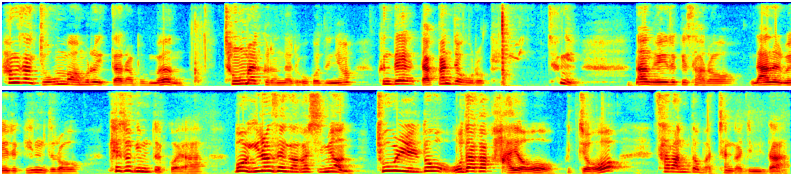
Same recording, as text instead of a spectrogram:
항상 좋은 마음으로 있다라 보면 정말 그런 날이 오거든요. 근데 낙관적으로 굉장히 난 왜 이렇게 살아? 나는 왜 이렇게 힘들어? 계속 힘들 거야. 뭐 이런 생각 하시면 좋을 일도 오다가 가요. 그쵸? 사람도 마찬가지입니다.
